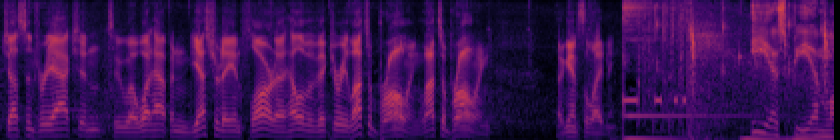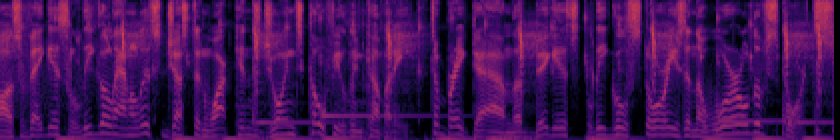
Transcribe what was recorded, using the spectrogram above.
Justin's reaction to uh, what happened yesterday in Florida. Hell of a victory. Lots of brawling, lots of brawling against the Lightning. ESPN Las Vegas legal analyst Justin Watkins joins Cofield and Company to break down the biggest legal stories in the world of sports.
